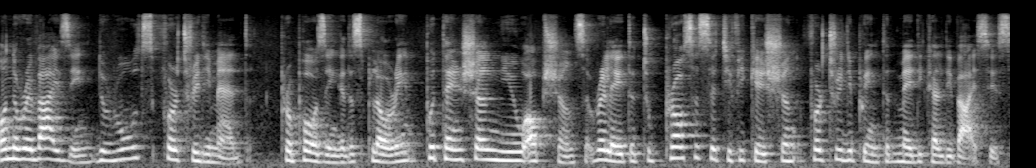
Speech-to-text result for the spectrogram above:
on revising the rules for 3D Med, proposing and exploring potential new options related to process certification for 3D printed medical devices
